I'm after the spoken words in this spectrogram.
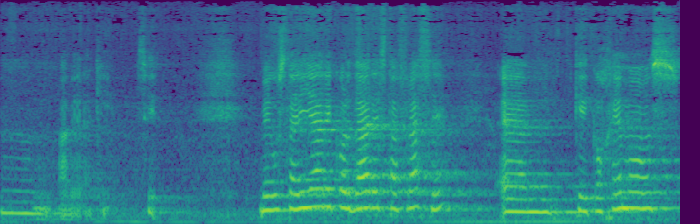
Mm, a ver aquí. Me gustaría recordar esta frase em, que cogemos,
